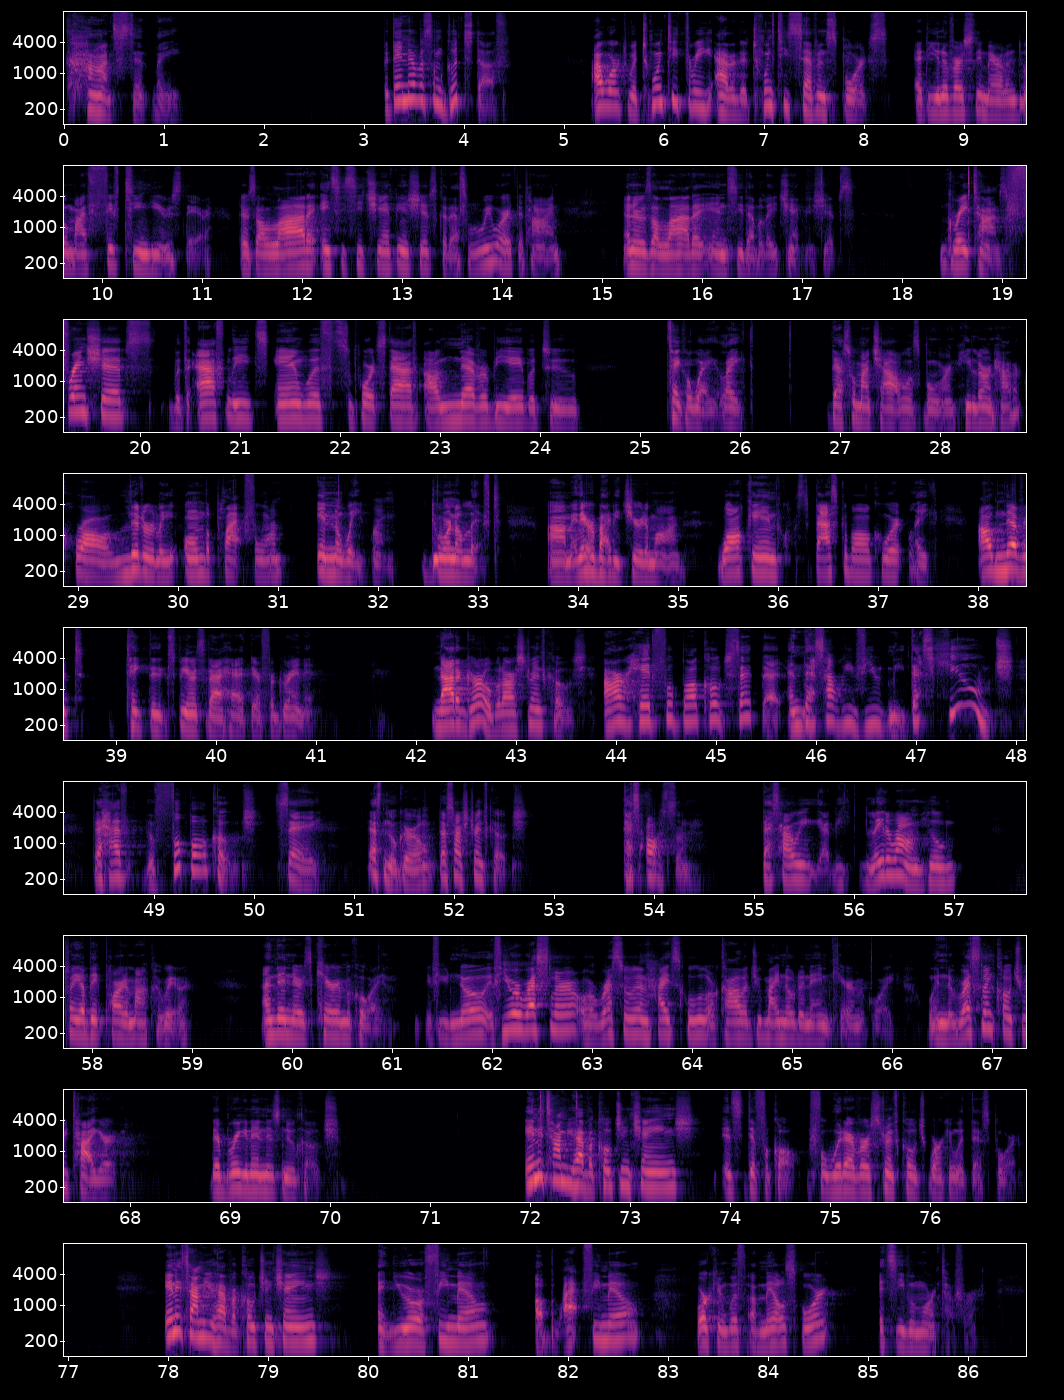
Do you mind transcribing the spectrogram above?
constantly. But then there was some good stuff. I worked with 23 out of the 27 sports at the University of Maryland during my 15 years there. There's a lot of ACC championships, because that's where we were at the time. And there was a lot of NCAA championships. Great times. Friendships with athletes and with support staff, I'll never be able to take away. Like, that's when my child was born. He learned how to crawl literally on the platform in the weight room during a lift. Um, and everybody cheered him on. Walking across the basketball court, like, I'll never take the experience that I had there for granted. Not a girl, but our strength coach. Our head football coach said that, and that's how he viewed me. That's huge to have the football coach say, That's no girl, that's our strength coach. That's awesome. That's how he, uh, later on, he'll play a big part in my career. And then there's Kerry McCoy. If you know, if you're a wrestler or a wrestler in high school or college, you might know the name Kerry McCoy. When the wrestling coach retired, they're bringing in this new coach. Anytime you have a coaching change, it's difficult for whatever strength coach working with that sport. Anytime you have a coaching change and you're a female, a black female, working with a male sport, it's even more tougher.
